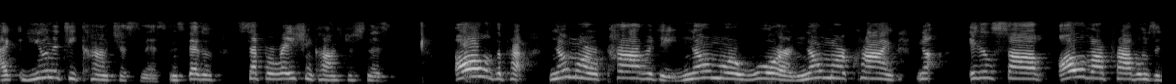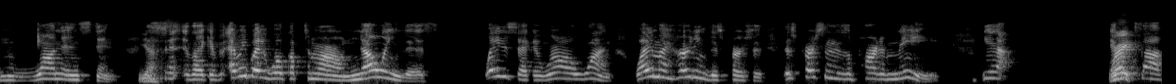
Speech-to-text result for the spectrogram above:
like unity consciousness instead of separation consciousness all of the pro- no more poverty no more war no more crime no it'll solve all of our problems in one instant yes. like if everybody woke up tomorrow knowing this wait a second we're all one. Why am i hurting this person? This person is a part of me. Yeah. Right. it's, uh,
